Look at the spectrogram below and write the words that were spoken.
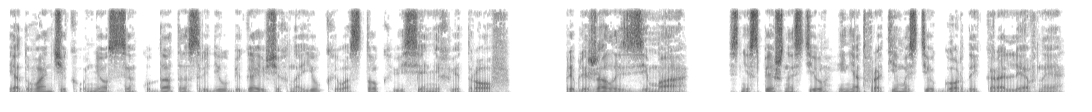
и одуванчик унесся куда-то среди убегающих на юг и восток весенних ветров. Приближалась зима с неспешностью и неотвратимостью гордой королевны.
